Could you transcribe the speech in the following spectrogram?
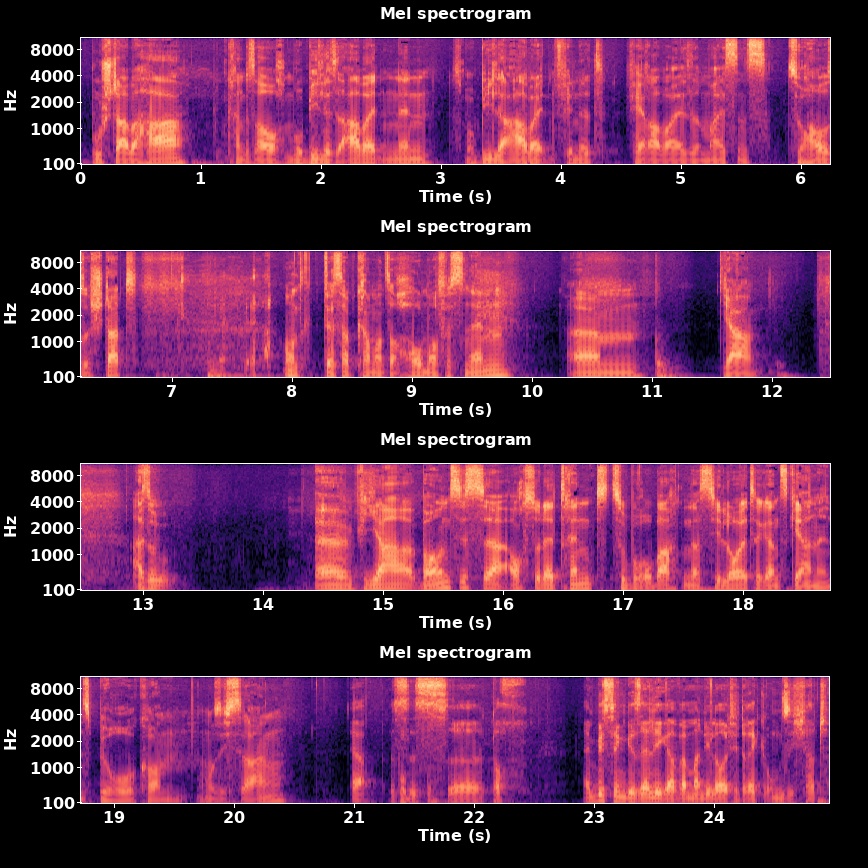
Buchstabe H, kann das auch mobiles Arbeiten nennen. Das mobile Arbeiten findet fairerweise meistens zu Hause statt. Und deshalb kann man es auch Homeoffice nennen. Ähm, ja, also äh, wir, bei uns ist ja auch so der Trend zu beobachten, dass die Leute ganz gerne ins Büro kommen, muss ich sagen. Ja, es ist äh, doch ein bisschen geselliger, wenn man die Leute direkt um sich hat.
